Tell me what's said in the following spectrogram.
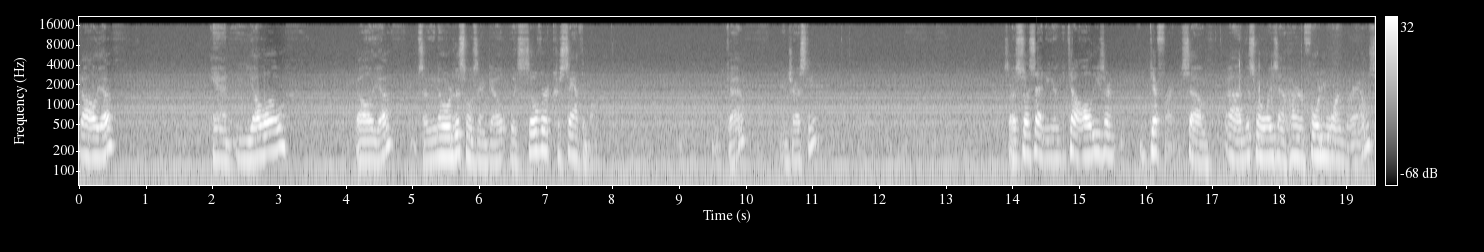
dahlia and yellow dahlia. So we know where this one's going to go with silver chrysanthemum. Okay. Interesting. So as I said, you can tell all these are different. So uh, this one weighs 141 grams.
